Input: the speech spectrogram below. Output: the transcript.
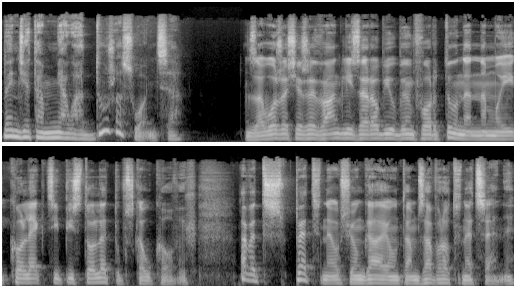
Będzie tam miała dużo słońca. Założę się, że w Anglii zarobiłbym fortunę na mojej kolekcji pistoletów skałkowych. Nawet szpetne osiągają tam zawrotne ceny.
